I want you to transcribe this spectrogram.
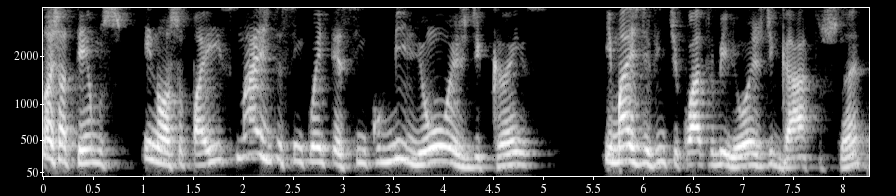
nós já temos em nosso país mais de 55 milhões de cães e mais de 24 milhões de gatos, né?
